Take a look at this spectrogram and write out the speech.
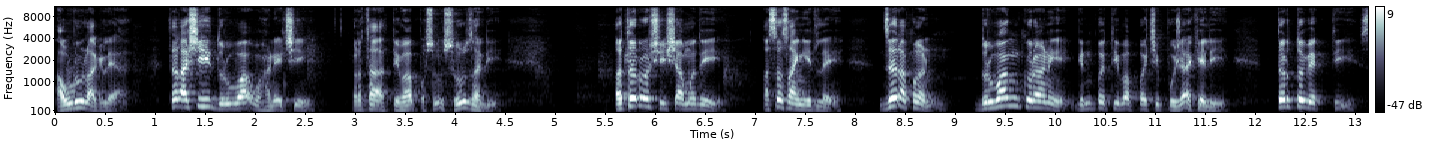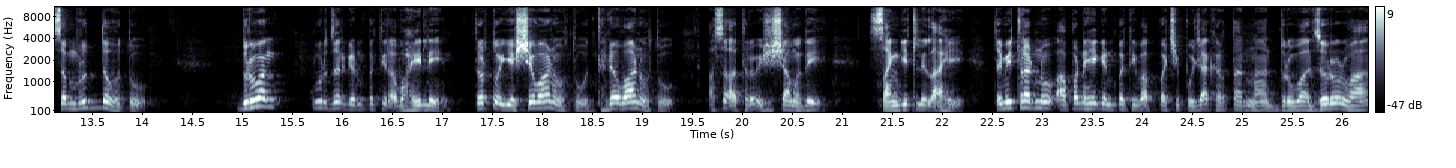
आवडू लागल्या. तर अशी ही दुर्वा वाहण्याची प्रथा तेव्हापासून सुरू झाली. अथर्व शिष्यामध्ये असं सांगितलं आहे जर आपण दुर्वांकुराने गणपती बाप्पाची पूजा केली तर तो व्यक्ती समृद्ध होतो. दुर्वांकूर जर गणपतीला वाहिले तर तो यशवान होतो धनवान होतो असं अथर्वशिषामध्ये सांगितलेलं आहे. तर मित्रांनो आपणही गणपती बाप्पाची पूजा करताना दुर्वा जरूर व्हा.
